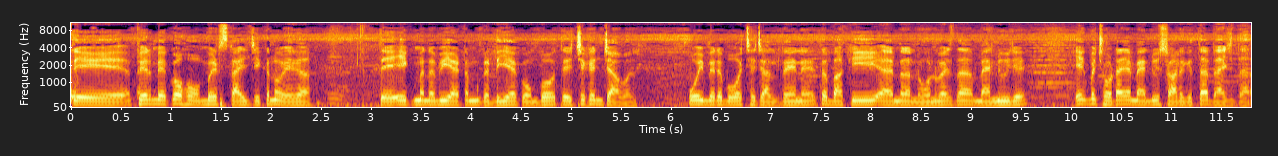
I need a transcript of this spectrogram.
ਤੇ ਫਿਰ ਮੇਰੇ ਕੋਲ ਹੋਮਮੇਡ ਸਟਾਈਲ ਚਿਕਨ ਹੋਏਗਾ। ਤੇ ਇੱਕ ਮੈਂ ਨਵੀਂ ਆਈਟਮ ਕੱਢੀ ਹੈ ਕੰਬੋ ਤੇ ਚਿਕਨ ਚਾਵਲ। ਉਹ ਹੀ ਮੇਰੇ ਬਹੁਤ ਅੱਛੇ ਚੱਲ ਰਹੇ ਨੇ। ਤੇ ਬਾਕੀ ਇਹ ਮੇਰਾ ਨੌਨ ਵੈਜ ਦਾ ਮੈਨੂ ਜੇ। ਇੱਕ ਮੈਂ ਛੋਟਾ ਜਿਹਾ ਮੈਨੂ ਸਟਾਰਟ ਕੀਤਾ ਵੈਜ ਦਾ।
